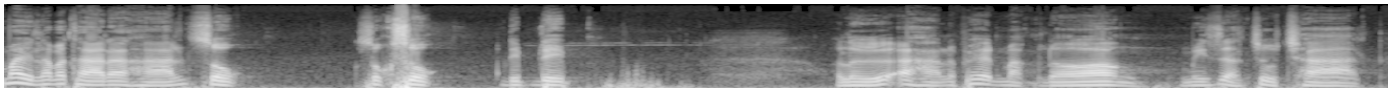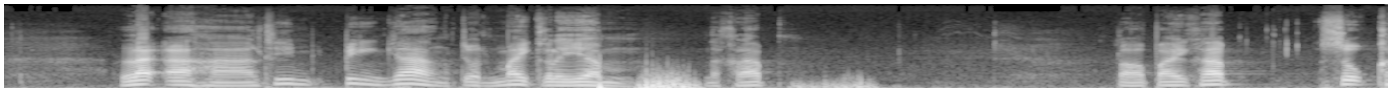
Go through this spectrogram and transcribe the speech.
ไม่รับประทานอาหารสุกสุกสุกดิบดิบๆหรืออาหารประเภทหมักดอง มีสารสูตรชาติ และอาหารที่ปิ้งย่างจนไม่เกรียมนะครับ ต่อไปครับ สุข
